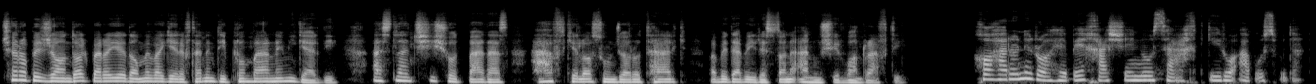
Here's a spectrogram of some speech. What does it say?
چرا به ژاندارک برای ادامه و گرفتن دیپلم بر نمیگردی؟ اصلا چی شد بعد از هفت کلاس اونجا رو ترک و به دبیرستان انوشیروان رفتی؟ خواهران راهبه خشن و سختگیر و عبوس بودند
